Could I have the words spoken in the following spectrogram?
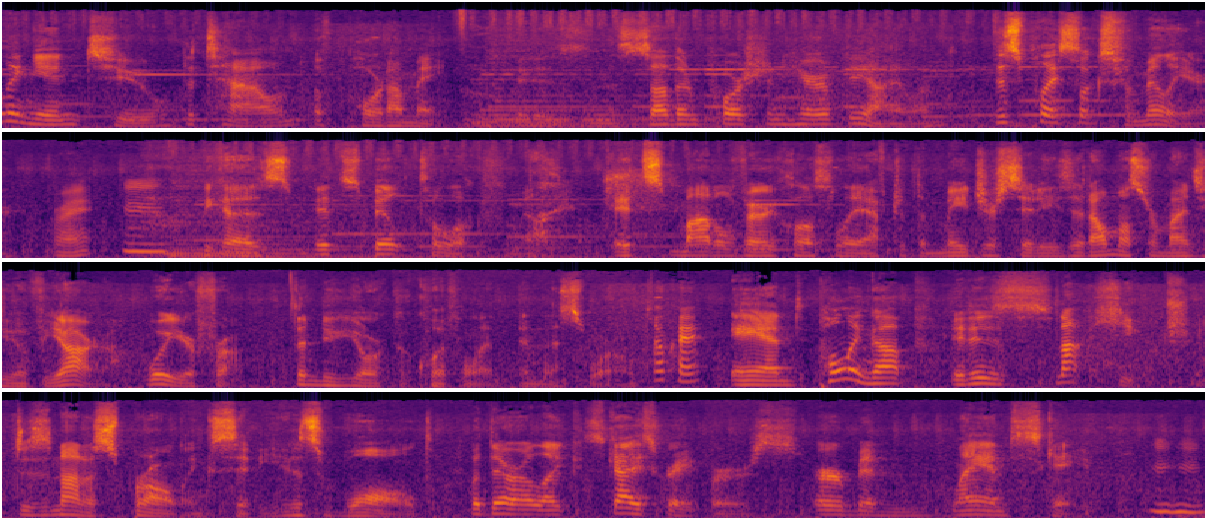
Pulling into the town of Port Amain. It is in the southern portion here of the island. This place looks familiar, right? Mm. Because it's built to look familiar. It's modeled very closely after the major cities. It almost reminds you of Yara, where you're from, the New York equivalent in this world. Okay. And pulling up, it is not huge. It is not a sprawling city. It is walled. But there are like skyscrapers, urban landscape, mm-hmm.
